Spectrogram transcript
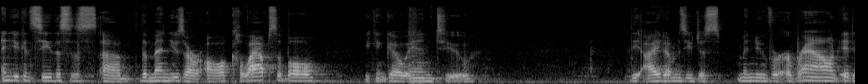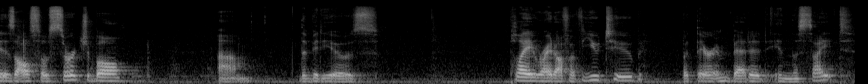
And you can see this is, um, the menus are all collapsible. You can go into the items, you just maneuver around. It is also searchable. Um, The videos play right off of YouTube, but they're embedded in the site.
